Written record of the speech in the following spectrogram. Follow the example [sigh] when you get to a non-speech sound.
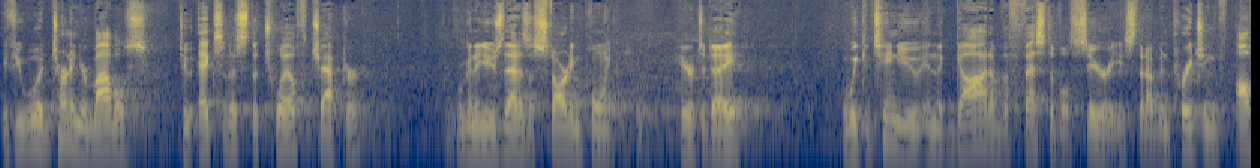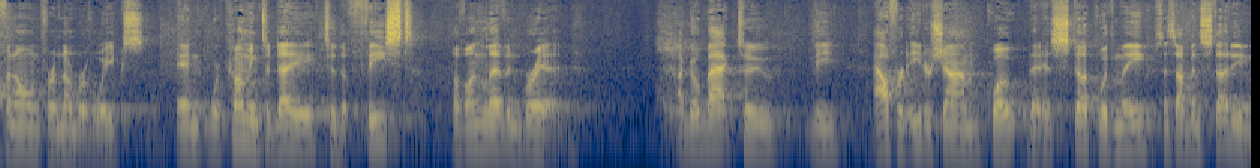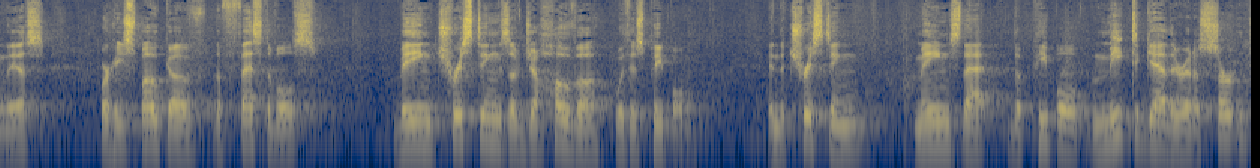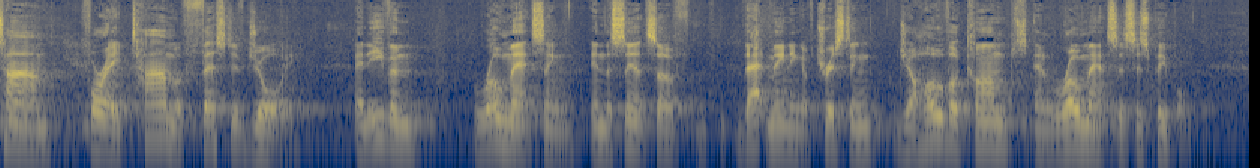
If you would, turn in your Bibles to Exodus, the 12th chapter. We're going to use that as a starting point here today. And we continue in the God of the Festival series that I've been preaching off and on for a number of weeks. And we're coming today to the Feast of Unleavened Bread. I go back to the Alfred Edersheim quote that has stuck with me since I've been studying this, where he spoke of the festivals being trystings of Jehovah with his people. And the trysting means that the people meet together at a certain time for a time of festive joy and even romancing in the sense of that meaning of trysting. Jehovah comes and romances his people.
